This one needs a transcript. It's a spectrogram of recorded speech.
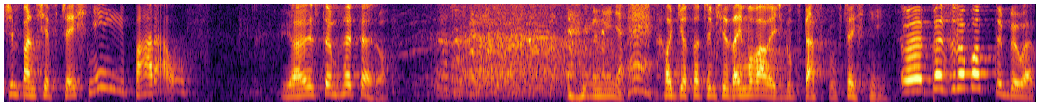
czym pan się wcześniej parał? Ja jestem hetero. Nie, nie, nie. Chodzi o to, czym się zajmowałeś, głuptasku, wcześniej. E, bezrobotny byłem.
